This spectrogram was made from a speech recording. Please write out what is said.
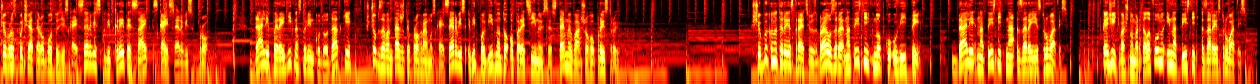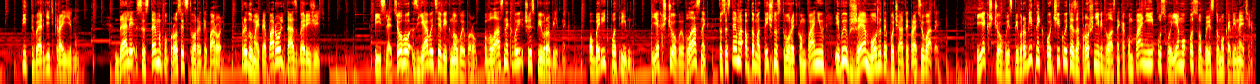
Щоб розпочати роботу зі SkyService, відкрийте сайт SkyService Pro. Далі перейдіть на сторінку додатки, щоб завантажити програму SkyService відповідно до операційної системи вашого пристрою. Щоб виконати реєстрацію з браузера, натисніть кнопку Увійти. Далі натисніть на Зареєструватись. Вкажіть ваш номер телефону і натисніть Зареєструватись. Підтвердіть країну. Далі система попросить створити пароль. Придумайте пароль та збережіть. Після цього з'явиться вікно вибору: власник ви чи співробітник. Оберіть потрібне. Якщо ви власник, то система автоматично створить компанію і ви вже можете почати працювати. Якщо ви співробітник, очікуйте запрошення від власника компанії у своєму особистому кабінеті.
